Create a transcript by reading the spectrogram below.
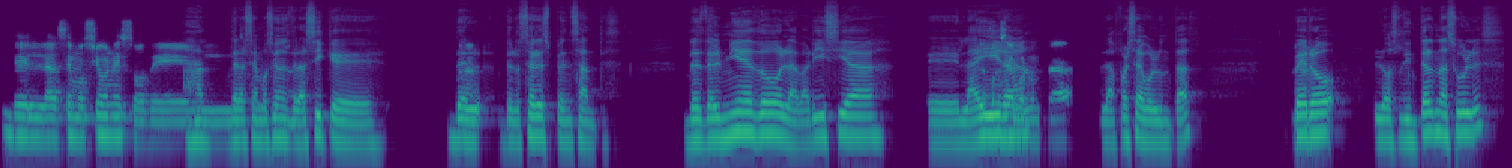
De las emociones o de... de las emociones, de la psique del, de los seres pensantes. Desde el miedo, la avaricia, eh, la, ira, la fuerza de voluntad. Pero los linternas azules,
